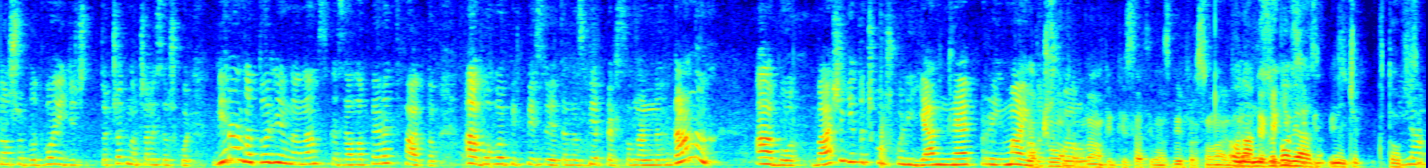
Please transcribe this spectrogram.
ну, щоб двоє діточок навчалися в школі. Віра Анатоліївна нам сказала перед фактом, або ви підписуєте на збір персональних даних, або вашу діточку в школі я не приймаю А до в чому школи. проблема підписати на збір персональних Вона даних, не як і всі зобов'язана. Ні, чи хто всі? Я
